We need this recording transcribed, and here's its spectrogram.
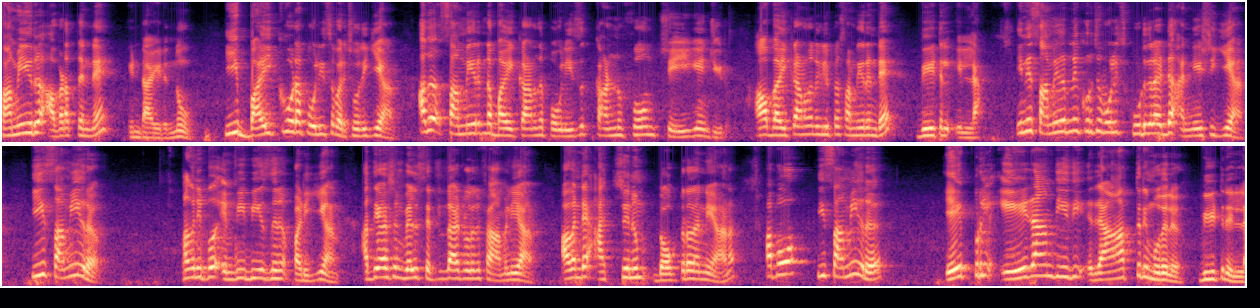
സമീർ അവിടെ തന്നെ ഉണ്ടായിരുന്നു. ഈ ബൈക്ക് കൂടെ പോലീസ് പരിശോധിക്കുകയാണ്. അത് സമീറിന്റെ ബൈക്കാണെന്ന് പോലീസ് കൺഫേം ചെയ്യുകയും ചെയ്തു. ആ ബൈക്കാണെന്നുണ്ടെങ്കിൽ ഇപ്പൊ സമീറിന്റെ വീട്ടിൽ ഇല്ല. ഇനി സമീറിനെ കുറിച്ച് പോലീസ് കൂടുതലായിട്ട് അന്വേഷിക്കുകയാണ്. ഈ സമീർ അവനിപ്പോൾ എം ബി ബി എസിന് പഠിക്കുകയാണ്. അത്യാവശ്യം വെൽ സെറ്റിൽഡ് ആയിട്ടുള്ള ഒരു ഫാമിലിയാണ് അവന്റെ അച്ഛനും ഡോക്ടർ തന്നെയാണ്. അപ്പോൾ ഈ സമീർ ഏപ്രിൽ ഏഴാം തീയതി രാത്രി മുതൽ വീട്ടിലില്ല.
